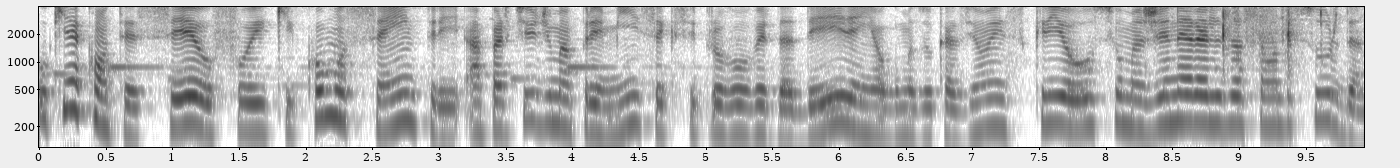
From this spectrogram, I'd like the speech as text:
O que aconteceu foi que, como sempre, a partir de uma premissa que se provou verdadeira em algumas ocasiões, criou-se uma generalização absurda.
